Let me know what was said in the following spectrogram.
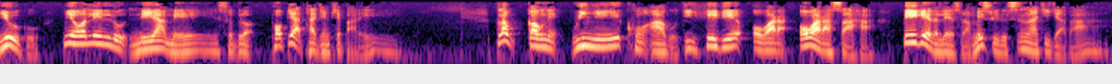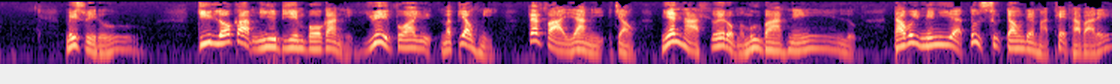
မြို့ကိုမျှော်လင့်လို့နေရမယ်ဆိုပြီးတော့ဖော်ပြထားခြင်းဖြစ်ပါတယ်ဘလောက်ကောင်းတဲ့ဝိညာဉ်ရေးခွန်အားကိုဒီဟေဘရဲဩဝါဒဩဝါဒစာဟာပေးခဲ့တယ်လေဆိုတာမိတ်ဆွေတို့စဉ်းစားကြည့်ကြပါမိတ်ဆွေတို့ဒီလောကမြေပြင်ပေါ်ကနေရွေ့သွား၍မပြောက်မီသက်သာရမည်အကြောင်း မျက်နှာလွှဲတော်မမူပါနှင့်လို့ဒါဝိမင်းကြီးကသူ့ဆုတောင်းထဲမှာထည့်ထားပါတယ်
